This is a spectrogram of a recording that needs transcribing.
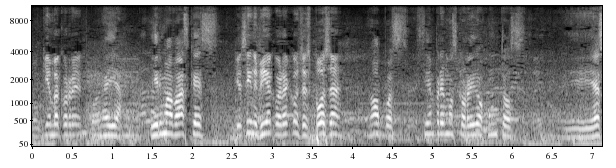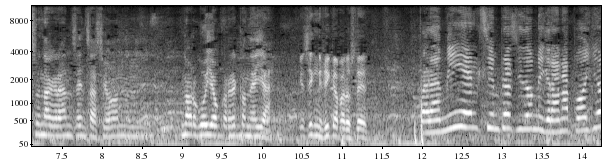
¿Con quién va a correr? Con ella, Irma Vázquez. ¿Qué significa correr con su esposa? No, pues siempre hemos corrido juntos y es una gran sensación, un, orgullo correr con ella. ¿Qué significa para usted? Para mí él siempre ha sido mi gran apoyo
